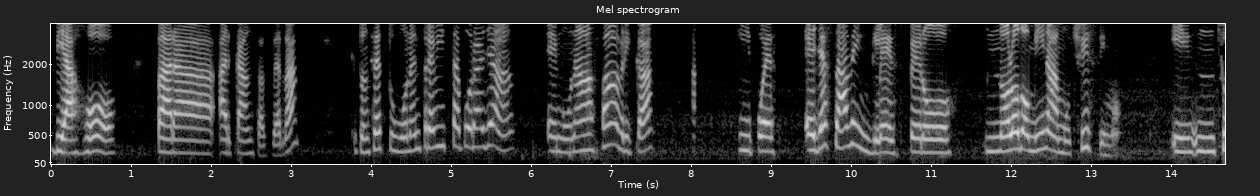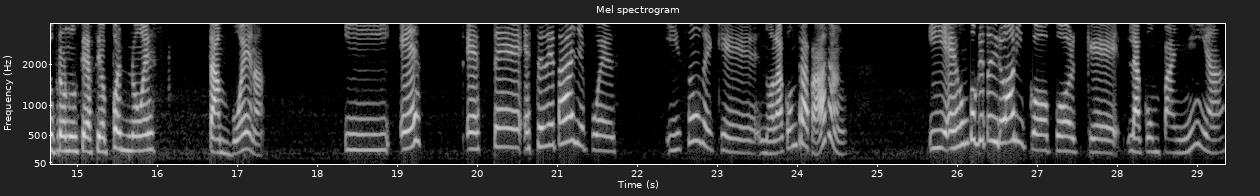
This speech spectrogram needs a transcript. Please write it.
viajó para Arkansas, ¿verdad? Entonces tuvo una entrevista por allá en una fábrica y pues ella sabe inglés, pero no lo domina muchísimo y su pronunciación pues no es tan buena. Y es- este, este detalle pues hizo de que no la contrataran. Y es un poquito irónico porque la compañía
